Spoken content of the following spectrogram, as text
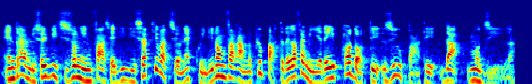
Entrambi i servizi sono in fase di disattivazione e quindi non faranno più parte della famiglia dei prodotti sviluppati da Mozilla.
